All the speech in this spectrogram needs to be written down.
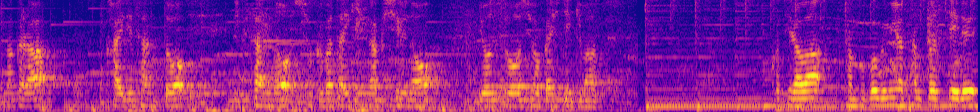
今から楓さんと陸さんの職場体験学習の様子を紹介していきます。こちらはタンポポ組を担当している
